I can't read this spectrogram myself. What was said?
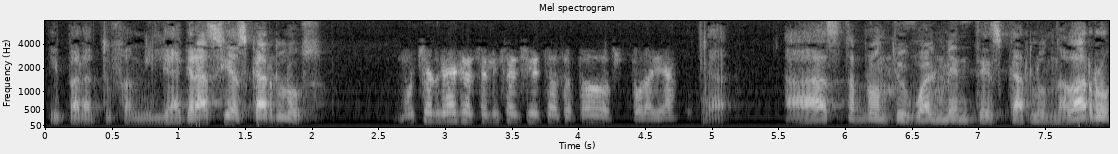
y para tu familia. Gracias, Carlos. Muchas gracias, felices fiestas a todos por allá. Hasta pronto, igualmente es Carlos Navarro.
